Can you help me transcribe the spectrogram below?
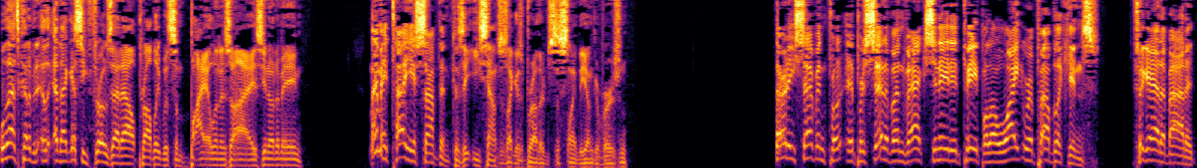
Well, that's kind of, an, and I guess he throws that out probably with some bile in his eyes. You know what I mean? Let me tell you something, because he sounds just like his brother, just a slightly younger version. 37% of unvaccinated people are white Republicans. Forget about it.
